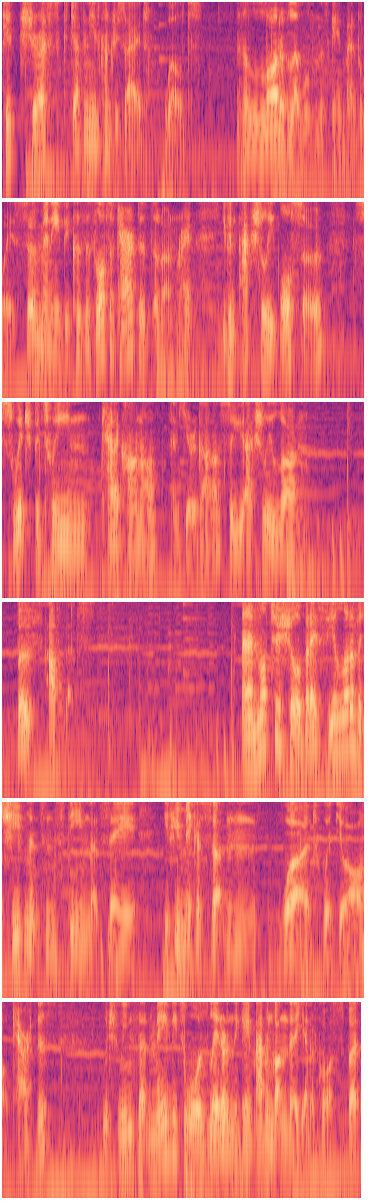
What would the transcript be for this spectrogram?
picturesque Japanese countryside world. There's a lot of levels in this game, by the way. So many, because there's lots of characters to learn, right? You can actually also switch between katakana and hiragana, so you actually learn both alphabets. And I'm not too sure, but I see a lot of achievements in Steam that say if you make a certain word with your characters, which means that maybe towards later in the game, I haven't gotten there yet, of course, but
